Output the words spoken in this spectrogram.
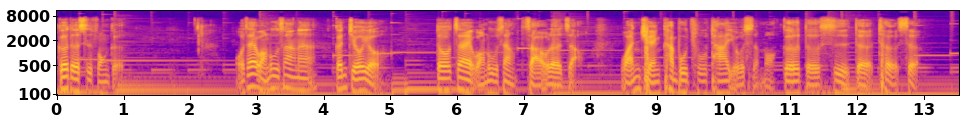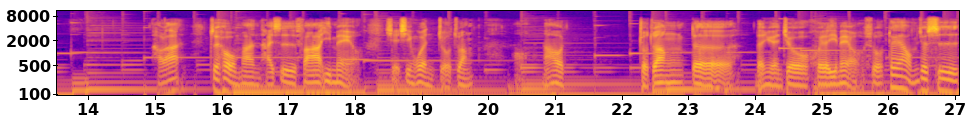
哥德式风格，我在网络上呢，跟酒友都在网络上找了找，完全看不出它有什么哥德式的特色。好啦，最后我们还是发 email 写信问酒庄，哦，然后酒庄的人员就回了 email 说，对啊，我们就是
